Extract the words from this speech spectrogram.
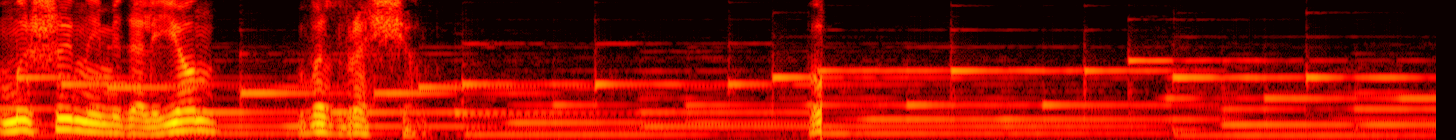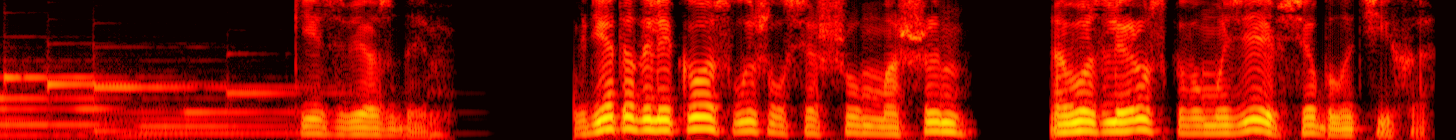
мышиный медальон возвращен. Звезды. Где-то далеко слышался шум машин, а возле русского музея все было тихо.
